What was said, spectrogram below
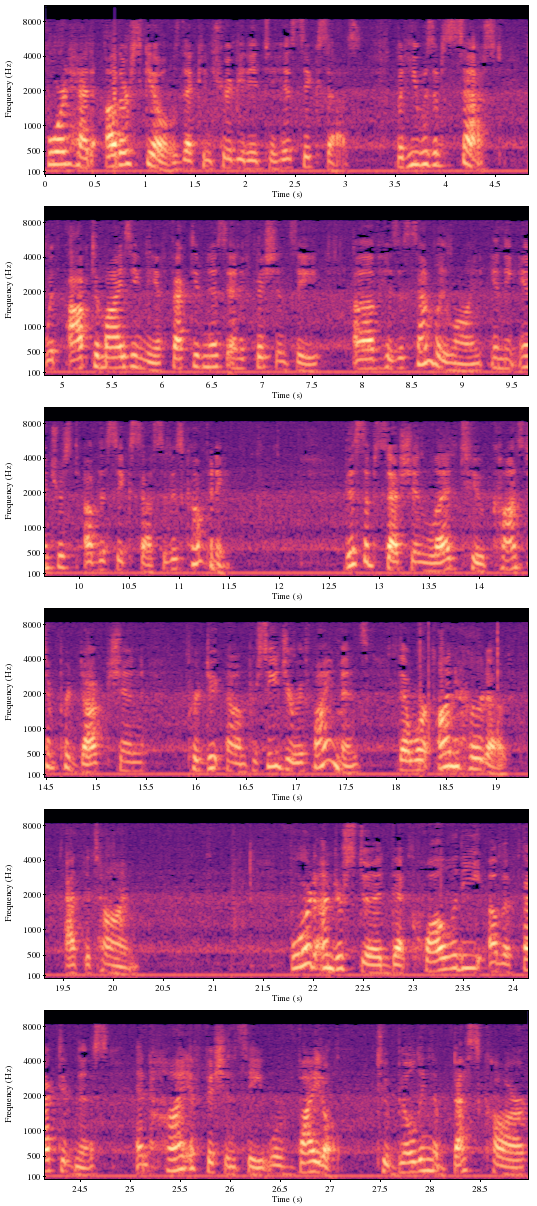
Ford had other skills that contributed to his success, but he was obsessed with optimizing the effectiveness and efficiency of his assembly line in the interest of the success of his company. This obsession led to constant production produ- um, procedure refinements that were unheard of at the time. Ford understood that quality of effectiveness and high efficiency were vital to building the best car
